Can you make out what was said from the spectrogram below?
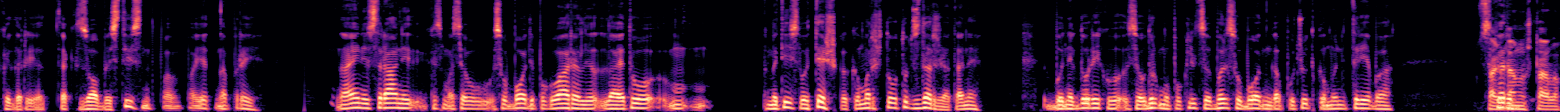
ker je tako zobe stisniti, pa, pa je naprej na eni strani, ki smo se v svobodi pogovarjali, da je to kmetijstvo težko, ker moraš to tudi zdržati. Ne? Bo nekdo rekel, se v drugem poklicu bolj svobodnega počutka, mu ni treba. Uštalo.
